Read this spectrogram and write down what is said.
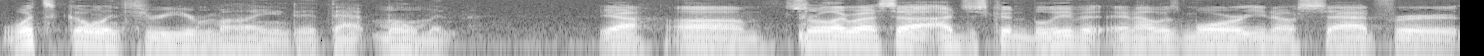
What's going through your mind at that moment? Yeah, um, sort of like what I said, I just couldn't believe it, and I was more, you know, sad for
